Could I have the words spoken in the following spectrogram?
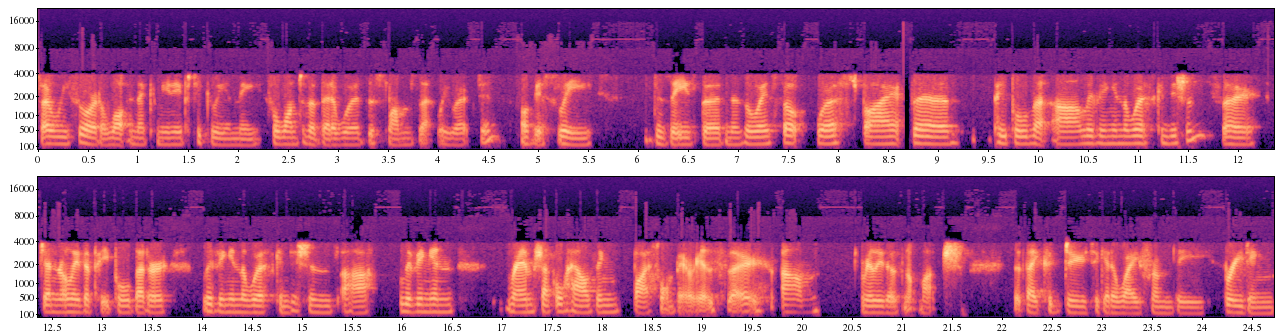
So we saw it a lot in the community, particularly in the, for want of a better word, the slums that we worked in. Obviously, disease burden is always felt worst by the people that are living in the worst conditions. So generally, the people that are living in the worst conditions are living in ramshackle housing by swamp areas. So um, really, there's not much that they could do to get away from the breeding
